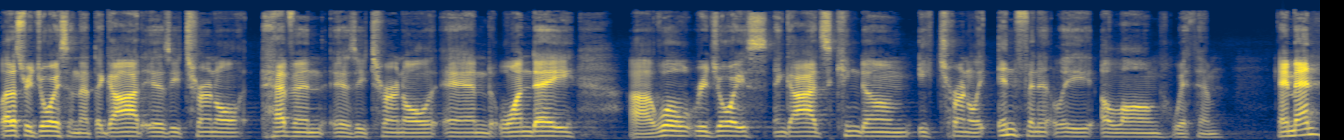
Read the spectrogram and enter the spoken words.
Let us rejoice in that, that God is eternal, heaven is eternal, and one day uh, we'll rejoice in God's kingdom eternally, infinitely along with Him. Amen.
